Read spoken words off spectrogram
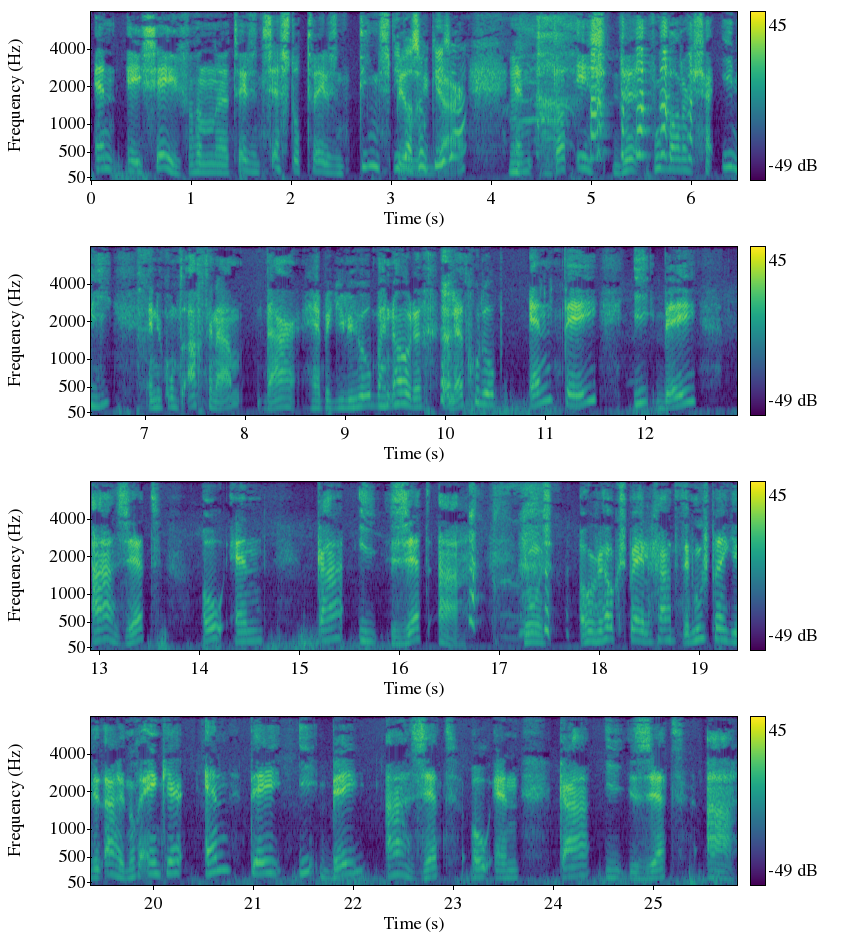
NEC van eh, 2006 tot 2010 speelde was hij daar. En dat is de voetballer Saidi. En nu komt de achternaam. Daar heb ik jullie hulp bij nodig. Let goed op. N-T-I-B-A-Z-O-N-K-I-Z-A. Jongens, over welke speler gaat het en hoe spreek je dit uit? Nog één keer. N-T-I-B-A-Z-O-N-K-I-Z-A.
